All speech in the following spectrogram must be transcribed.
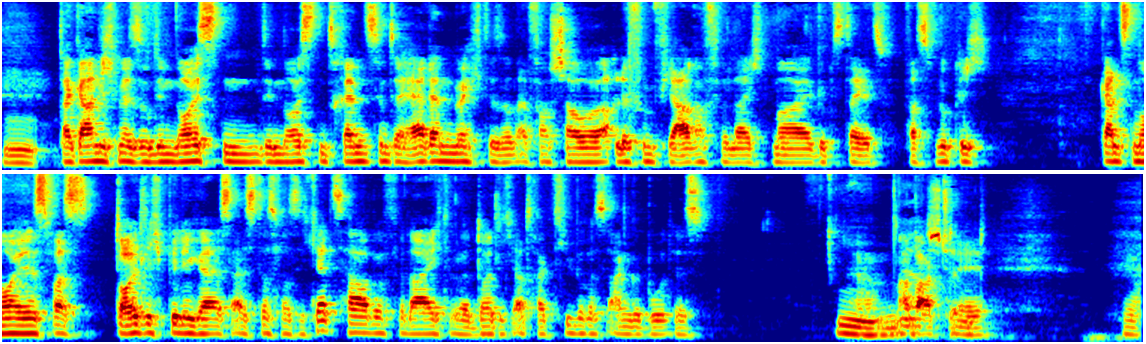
hm. da gar nicht mehr so den neuesten, den neuesten Trends hinterherrennen möchte, sondern einfach schaue, alle fünf Jahre vielleicht mal, gibt es da jetzt was wirklich ganz Neues, was deutlich billiger ist als das, was ich jetzt habe vielleicht oder deutlich attraktiveres Angebot ist. Hm, ähm, ja, aber aktuell. Ja.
